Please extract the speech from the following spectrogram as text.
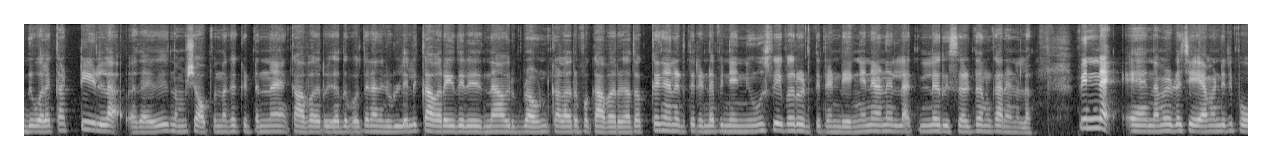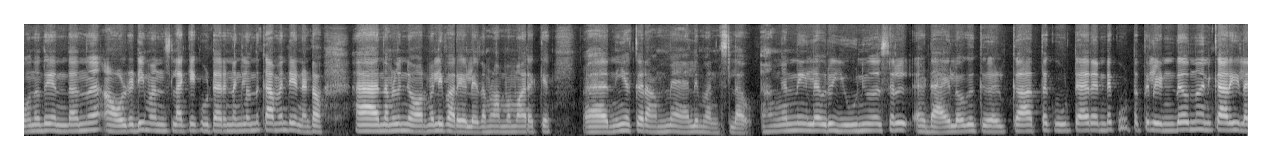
ഇതുപോലെ കട്ടിയുള്ള അതായത് നമ്മൾ ഷോപ്പിൽ നിന്നൊക്കെ കിട്ടുന്ന കവർ അതുപോലെ തന്നെ അതിന്റെ ഉള്ളിൽ കവർ ചെയ്തിരുന്ന ഒരു ബ്രൗൺ കളർ ഇപ്പോൾ കവർ അതൊക്കെ ഞാൻ എടുത്തിട്ടുണ്ട്. പിന്നെ ന്യൂസ് പേപ്പർ എടുത്തിട്ടുണ്ട്. എങ്ങനെയാണ് എല്ലാത്തിന്റെ റിസൾട്ട് നമുക്ക് അറിയണമല്ലോ. പിന്നെ നമ്മളിവിടെ ചെയ്യാൻ വേണ്ടിയിട്ട് പോകുന്നത് എന്താണെന്ന് ഓൾറെഡി മനസ്സിലാക്കിയ കൂട്ടുകാരുണ്ടെങ്കിൽ ഒന്ന് കമന്റ് ചെയ്യണം കേട്ടോ. നമ്മൾ നോർമലി പറയല്ലേ നമ്മൾ അമ്മമാരൊക്കെ നീയൊക്കെ ഒരു അമ്മയായാലും മനസ്സിലാവും. അങ്ങനെയുള്ള ഒരു യൂണിവേഴ്സൽ ഡയലോഗ് കേൾക്കാത്ത കൂട്ടുകാർ എന്റെ കൂട്ടത്തിലുണ്ട് ഒന്നും എനിക്കറിയില്ല.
